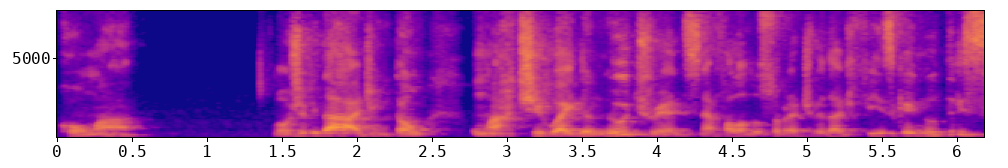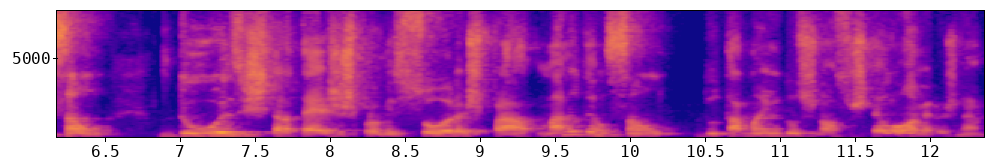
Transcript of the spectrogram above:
com a longevidade. Então, um artigo aí da Nutrients, né, falando sobre atividade física e nutrição, duas estratégias promissoras para manutenção do tamanho dos nossos telômeros, né?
